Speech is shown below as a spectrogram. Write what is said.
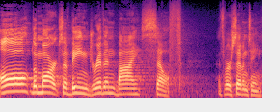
All the marks of being driven by self. That's verse 17.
